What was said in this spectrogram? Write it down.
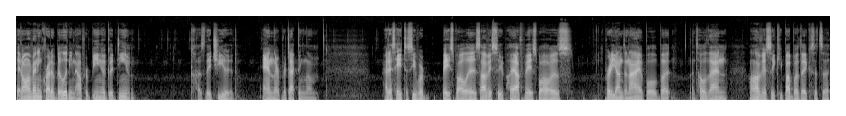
they don't have any credibility now for being a good team because they cheated and they're protecting them. I just hate to see where baseball is. Obviously, playoff baseball is pretty undeniable, but until then, I'll obviously keep up with it because it's a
